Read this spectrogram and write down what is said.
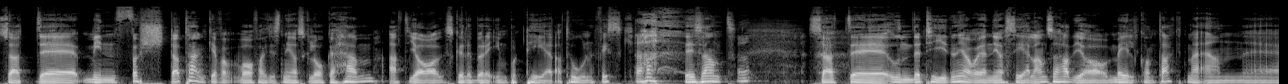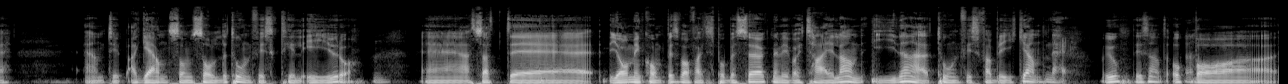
Så att eh, min första tanke var, faktiskt när jag skulle åka hem att jag skulle börja importera tonfisk. det är sant. Så att eh, under tiden jag var i Nya Zeeland så hade jag mailkontakt med en, eh, en typ agent som sålde tonfisk till EU då. Eh, så att eh, jag och min kompis var faktiskt på besök när vi var i Thailand i den här tonfiskfabriken. Nej. Jo, det är sant. Och var,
